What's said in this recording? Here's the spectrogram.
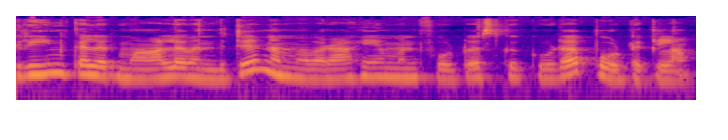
க்ரீன் கலர் மாலை வந்துட்டு நம்ம வராகி அம்மன் ஃபோட்டோஸ்க்கு கூட போட்டுக்கலாம்.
